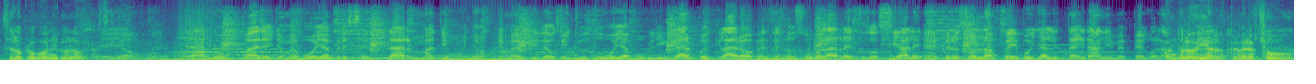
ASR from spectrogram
se lo propone y lo logra. Así que Mira, compadre, yo me voy a presentar. Mati Muñoz, primer video que en YouTube voy a publicar. Pues claro, a veces lo subo a las redes sociales, pero solo a Facebook y al Instagram y me pego la. Cuando lo veía en los primeros shows,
